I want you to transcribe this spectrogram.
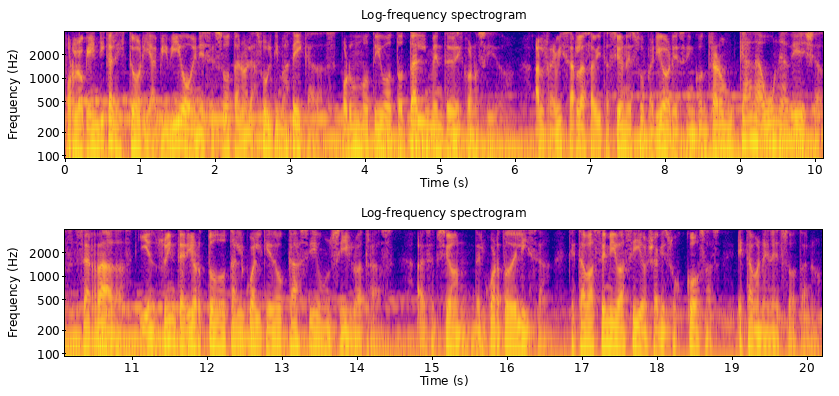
Por lo que indica la historia, vivió en ese sótano las últimas décadas por un motivo totalmente desconocido. Al revisar las habitaciones superiores encontraron cada una de ellas cerradas y en su interior todo tal cual quedó casi un siglo atrás a excepción del cuarto de Lisa, que estaba semi vacío ya que sus cosas estaban en el sótano.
